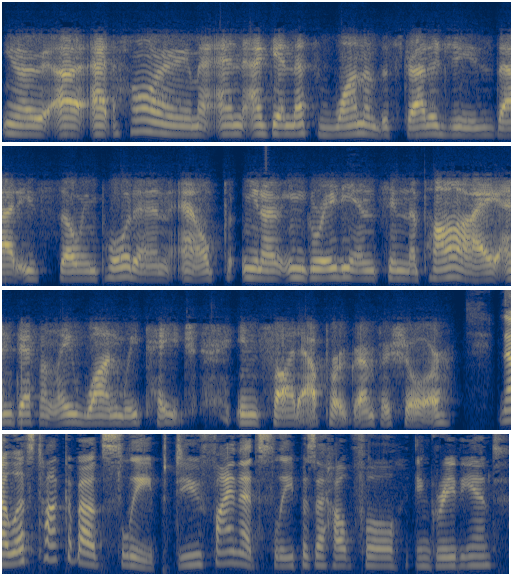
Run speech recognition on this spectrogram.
you know, uh, at home. And again, that's one of the strategies that is so important. Our, you know, ingredients in the pie and definitely one we teach inside our program for sure. Now let's talk about sleep. Do you find that sleep is a helpful ingredient?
